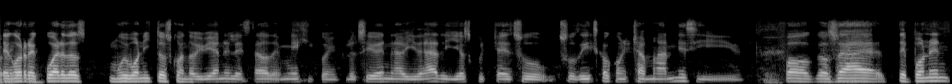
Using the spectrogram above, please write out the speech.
tengo recuerdos muy bonitos cuando vivía en el Estado de México, inclusive en Navidad, y yo escuché su, disco con chamanes y, o sea, te ponen,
